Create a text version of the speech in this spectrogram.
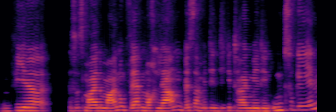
wir es ist meine Meinung, werden noch lernen, besser mit den digitalen Medien umzugehen.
